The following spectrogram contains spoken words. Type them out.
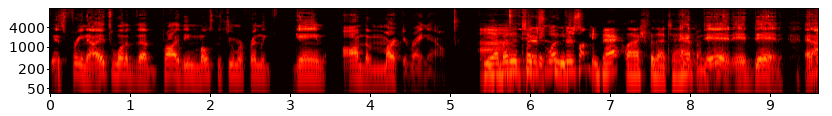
is free now. It's one of the probably the most consumer friendly game on the market right now. Yeah, but Um, it took a there's one- huge there's- fucking backlash for that to happen. It did, it did, and I'm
